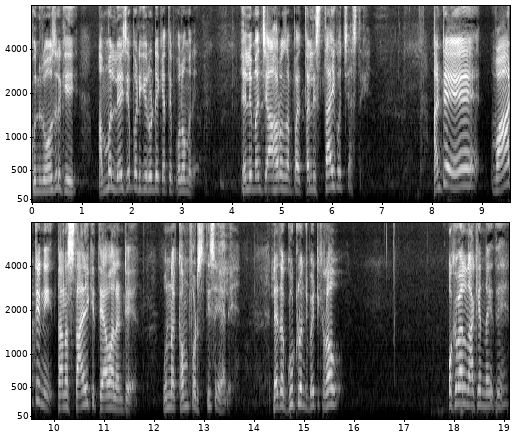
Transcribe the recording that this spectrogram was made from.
కొన్ని రోజులకి అమ్మ లేచేపటికి రొడ్డెకెత్తే పొలమని వెళ్ళి మంచి ఆహారం సంపాది తల్లి స్థాయికి వచ్చేస్తాయి. అంటే వాటిని తన స్థాయికి తేవాలంటే ఉన్న కంఫర్ట్స్ తీసేయాలి. లేదా గూట్లోంచి బయటికి రావు. ఒకవేళ నాకేందైతే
